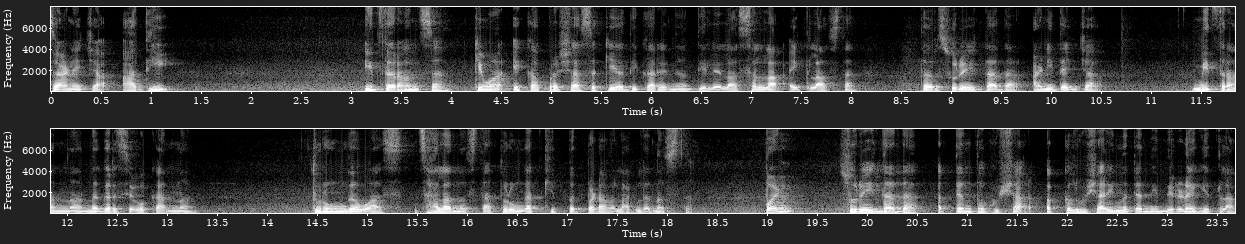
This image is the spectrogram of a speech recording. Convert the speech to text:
जाण्याच्या आधी इतरांचा किंवा एका प्रशासकीय अधिकाऱ्यानं दिलेला सल्ला ऐकला असता तर सुरेशदादा आणि त्यांच्या मित्रांना नगरसेवकांना तुरुंगवास झाला नसता तुरुंगात खितपत पडावं लागलं नसतं. पण सुरेशदादा अत्यंत हुशार अक्कल हुशारीनं त्यांनी निर्णय घेतला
